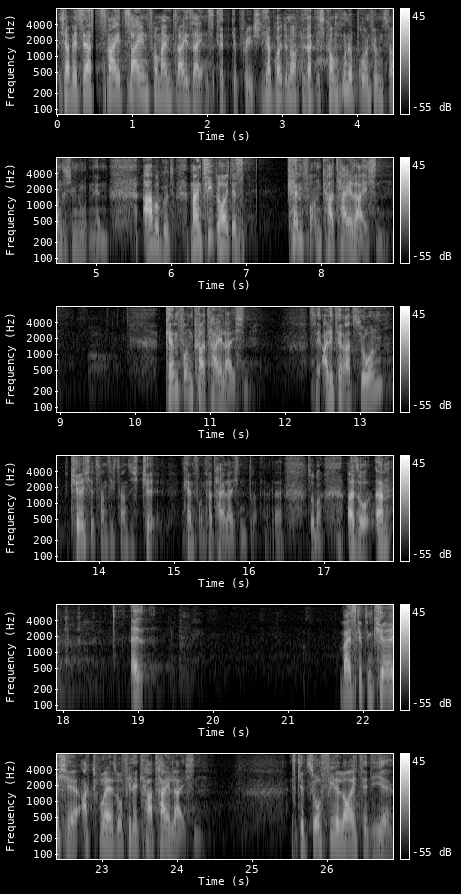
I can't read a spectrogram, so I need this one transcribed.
Ich habe jetzt erst zwei Zeilen von meinem drei Seiten Skript gepreacht. Ich habe heute noch gesagt, ich komme 100 pro in 25 Minuten hin. Aber gut, mein Titel heute ist Kämpfer und Karteileichen. Kämpfer und Karteileichen. Das ist eine Alliteration, Kirche 2020, Kir Kämpfer und Karteileichen. Äh, super. Also, ähm, äh, weil es gibt in Kirche aktuell so viele Karteileichen. Es gibt so viele Leute, die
